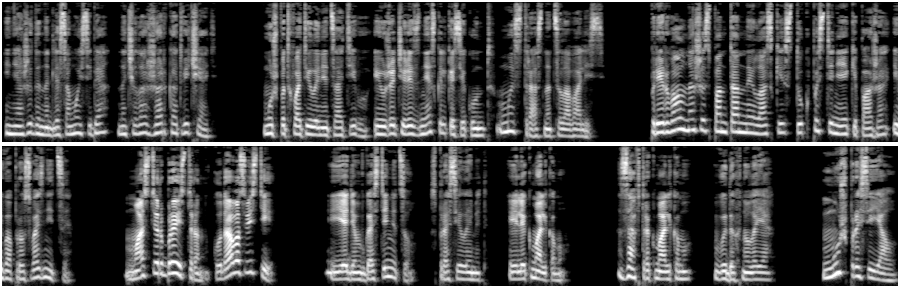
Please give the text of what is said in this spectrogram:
и неожиданно для самой себя начала жарко отвечать. Муж подхватил инициативу, и уже через несколько секунд мы страстно целовались. Прервал наши спонтанные ласки стук по стене экипажа и вопрос возницы. «Мастер Брейстрон, куда вас вести? «Едем в гостиницу?» — спросил Эмит. «Или к Малькому?» «Завтра к Малькому», — выдохнула я. Муж просиял.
